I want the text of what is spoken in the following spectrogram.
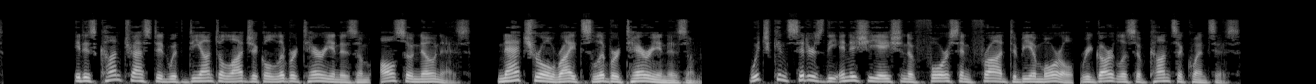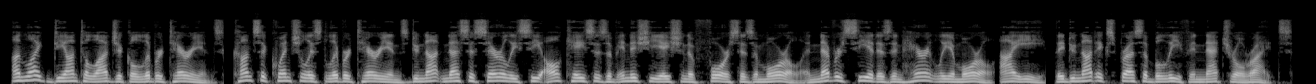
It is contrasted with deontological libertarianism, also known as natural rights libertarianism, which considers the initiation of force and fraud to be immoral, regardless of consequences. Unlike deontological libertarians, consequentialist libertarians do not necessarily see all cases of initiation of force as immoral and never see it as inherently immoral i.e., they do not express a belief in natural rights.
